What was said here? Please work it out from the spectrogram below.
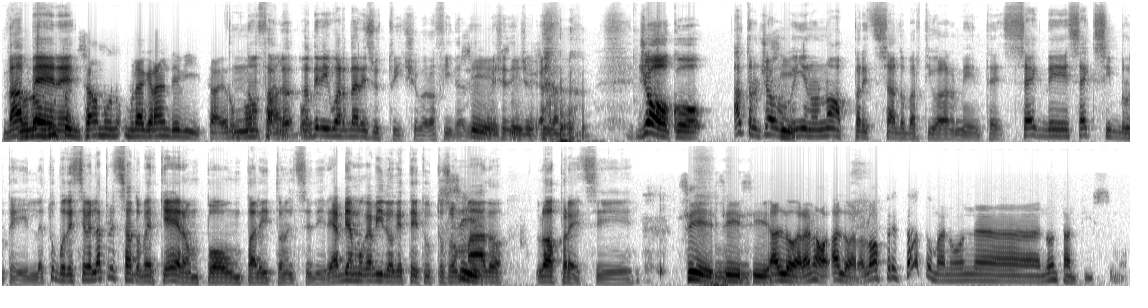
Va non bene. Avuto, diciamo, una grande vita. Un fa, lo, lo, devi guardare su Twitch, però, fidati, sì, invece sì, di giocare. Gioco Altro gioco sì. che io non ho apprezzato particolarmente, Se- The Sexy Brutal. Tu potresti averlo apprezzato perché era un po' un paletto nel sedere. Abbiamo capito che te, tutto sommato, lo apprezzi. Sì, sì, sì. Allora, no, allora, l'ho apprezzato, ma non, eh, non tantissimo.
